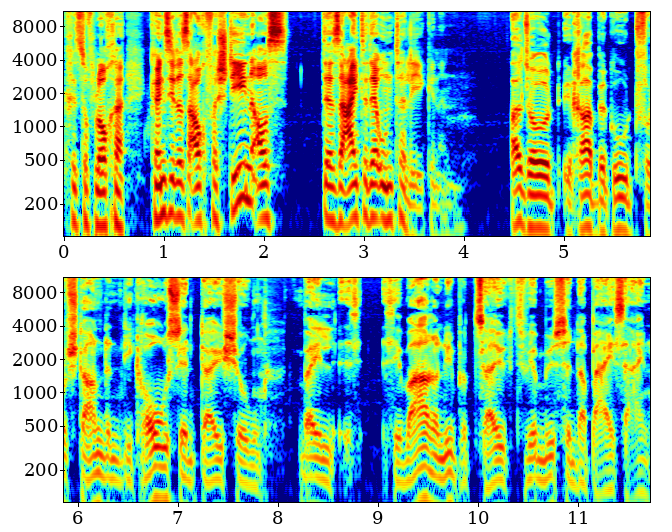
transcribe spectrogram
Christoph Locher, können Sie das auch verstehen aus der Seite der Unterlegenen? Also, ich habe gut verstanden die große Enttäuschung, weil sie waren überzeugt, wir müssen dabei sein.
